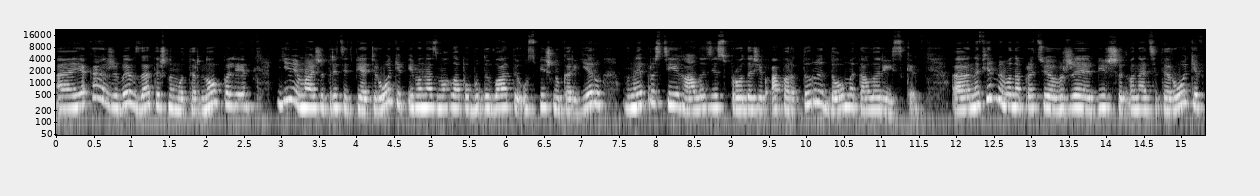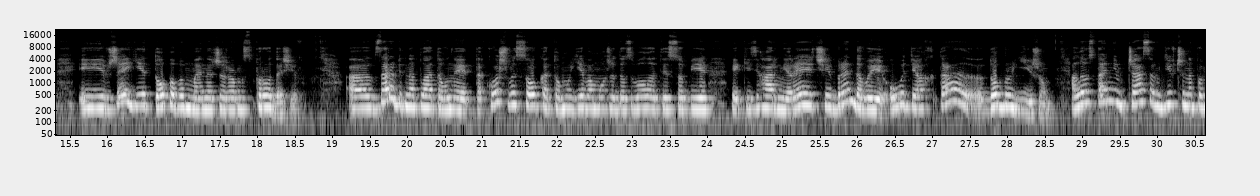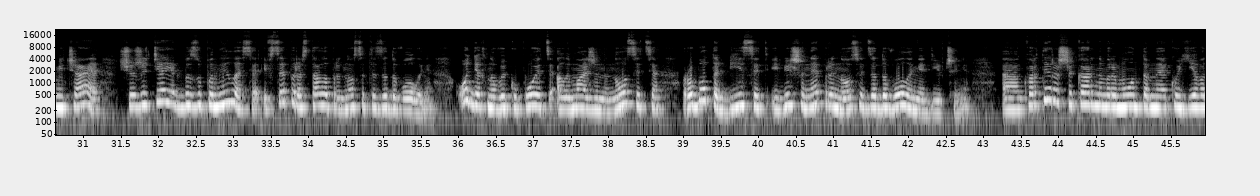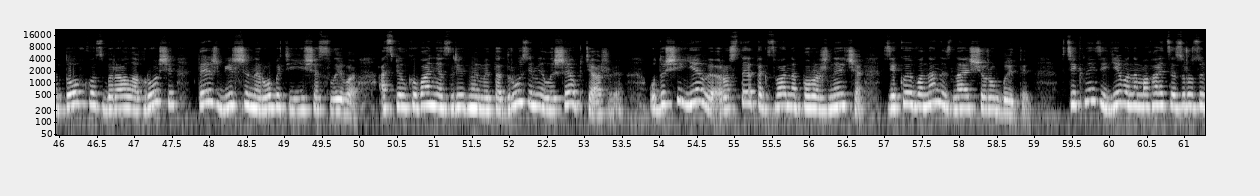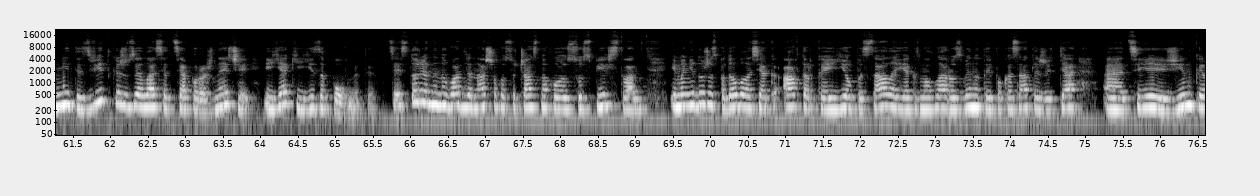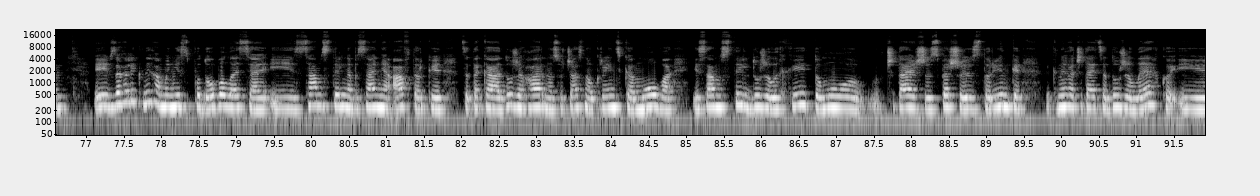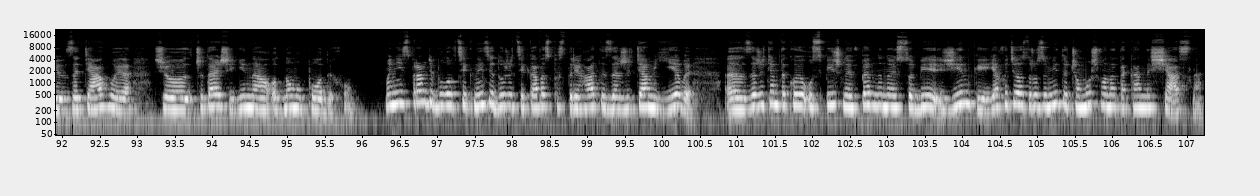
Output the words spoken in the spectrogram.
е, яка живе в затишному Тернополі. Їй майже 35 років, і вона змогла побудувати успішну кар'єру в непростій галузі з продажів апаратури до металорізки. На фірмі вона працює вже більше 12 років і вже є топовим менеджером з продажів. Е, Заробітна плата у неї також висока, тому Єва може дозволити собі якісь гарні речі, брендовий одяг та е, добру їжу. Але останнім часом дівчина помічає, що життя якби зупинилося і все перестало приносити задоволення. Одяг новий купується, але майже не носиться, робота бісить і більше не приносить задоволення дівчині. Е, Квартира з шикарним ремонтом, на яку Єва довго збирала гроші, теж більше не робить її щасливою, а спілкування з рідними та друзями лише обтяжує. У душі Єви росте так звана порожнеча, з якою вона не знає, що робити. В цій книзі Єва намагається зрозуміти, звідки ж взялася ця порожнеча і як її заповнити. Ця історія не нова для нашого сучасного суспільства, і мені дуже сподобалось, як авторка її описала, як змогла розвинути і показати життя е, цієї жінки. І взагалі книга мені сподобалася, і сам стиль написання авторки це така дуже гарна сучасна українська мова, і сам стиль дуже легкий, тому читаєш з першої сторінки, книга читається дуже легко і затягує, що читаєш її на одному подиху. Мені справді було в цій книзі дуже цікаво спостерігати за життям Єви. Е, За життям такої успішної, впевненої собі жінки, я хотіла зрозуміти, чому ж вона така нещасна.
